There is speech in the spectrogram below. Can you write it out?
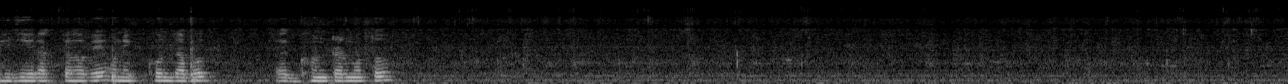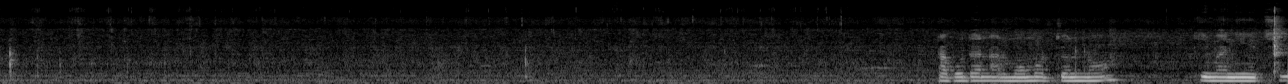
ভিজিয়ে রাখতে হবে। অনেকক্ষণ যাবৎ এক ঘণ্টার মতো। সাবুদানার মোমোর জন্য কিমা নিয়েছি।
